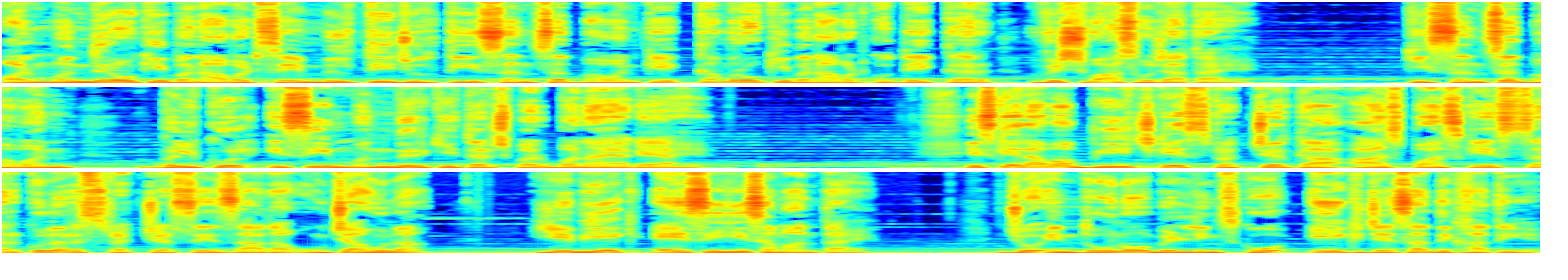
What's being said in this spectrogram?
और मंदिरों की बनावट से मिलती जुलती संसद भवन के कमरों की बनावट को देखकर विश्वास हो जाता है कि संसद भवन बिल्कुल इसी मंदिर की तर्ज पर बनाया गया है। इसके अलावा बीच के स्ट्रक्चर का आसपास के सर्कुलर स्ट्रक्चर से ज़्यादा ऊँचा होना यह भी एक ऐसी ही समानता है, जो इन दोनों बिल्डिंग्स को एक जैसा दिखाती है।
